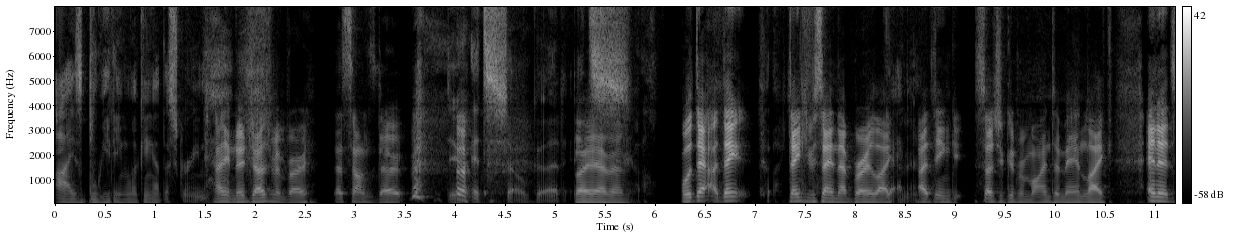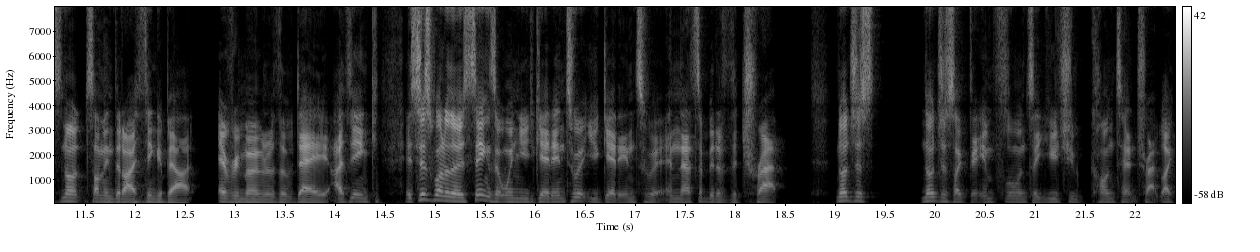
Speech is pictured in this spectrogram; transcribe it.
eyes bleeding, looking at the screen. Hey, no judgment, bro. That sounds dope. Dude, it's so good. But yeah, man. so Well, that, thank, thank you for saying that, bro. Like, Yeah. I think such a good reminder, man. Like, and it's not something that I think about every moment of the day. I think it's just one of those things that when you get into it, you get into it, and that's a bit of the trap. Not just, not just like the influencer YouTube content trap. Like,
